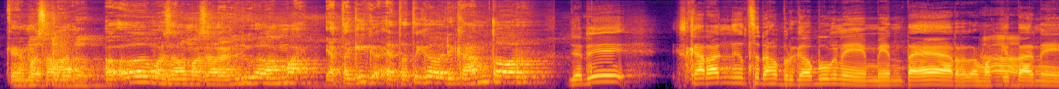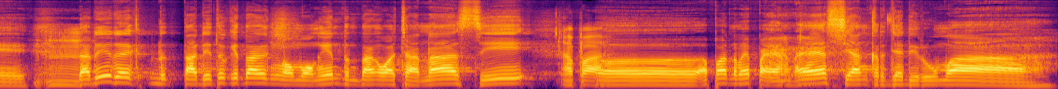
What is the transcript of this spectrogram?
kayak Udah, masalah udah. eh, eh, masalah-masalahnya juga lama ya tadi ya tadi kalau di kantor Jadi sekarang sudah bergabung nih Minter sama kita nih. Tadi dari- tadi itu kita ngomongin tentang wacana si Apa? eh, apa namanya PNS yang kerja di rumah.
